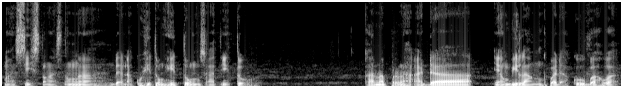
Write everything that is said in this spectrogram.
masih setengah-setengah dan aku hitung-hitung saat itu. Karena pernah ada yang bilang kepadaku bahwa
